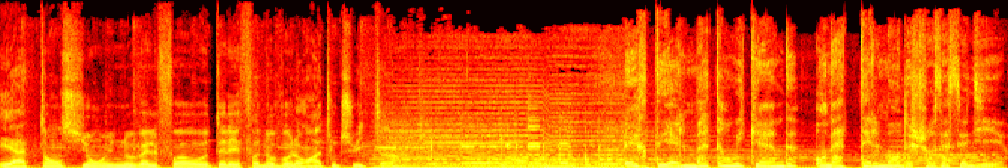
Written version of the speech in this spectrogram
Et attention une nouvelle fois au téléphone au volant. À tout de suite. RTL Matin Week-end, on a tellement de choses à se dire.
